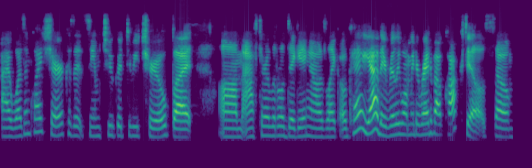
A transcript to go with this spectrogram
I wasn't quite sure because it seemed too good to be true. But um, after a little digging, I was like, okay, yeah, they really want me to write about cocktails. So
